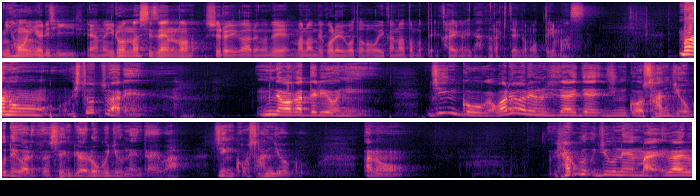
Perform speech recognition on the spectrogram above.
日本よりあのいろんな自然の種類があるので学んでこれることが多いかなと思って海外で働きたいと思っています。まああの一つはねみんな分かってるように人口が我々の時代で人口30億と言われてた1960年代は人口30億あの110年前いわゆる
